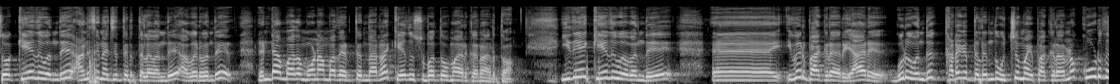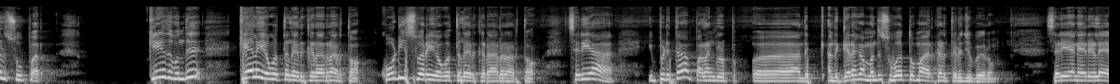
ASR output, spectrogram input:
ஸோ கேது வந்து அனுச நட்சத்திரத்தில் வந்து அவர் வந்து ரெண்டாம் பாதம் மூணாம் பாதம் எடுத்திருந்தாருன்னா கேது சுபத்துவமாக இருக்கிறன்னு அர்த்தம். இதே கேதுவை வந்து இவர் பார்க்குறாரு யார்? குரு வந்து கடகத்திலிருந்து உச்சமாய் பார்க்குறாருன்னா கூடுதல் சூப்பர். கேது வந்து கேல யோகத்தில் இருக்கிறாருன்னு அர்த்தம். கோடீஸ்வர யோகத்தில் இருக்கிறாருன்னு அர்த்தம். சரியா? இப்படி தான் பலன்கள் அந்த அந்த கிரகம் வந்து சுபத்துவமாக இருக்குன்னு தெரிஞ்சு போயிடும் சரியா நேர்களே?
